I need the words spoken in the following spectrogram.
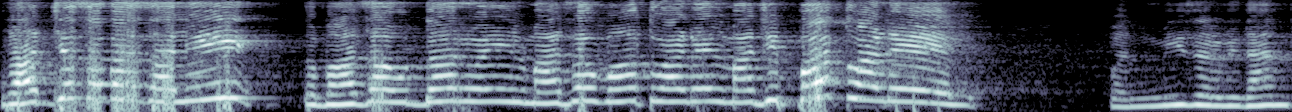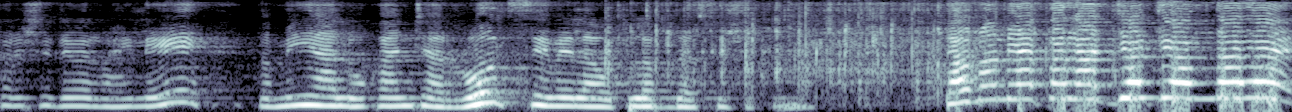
राज्यसभा झाली तर माझा उद्धार होईल माझं मत वाढेल माझी पत वाढेल. पण मी जर विधान परिषदेवर राहिले तर मी या लोकांच्या रोज सेवेला उपलब्ध असू शकतो त्यामुळे मी आता राज्याचे आमदार आहे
